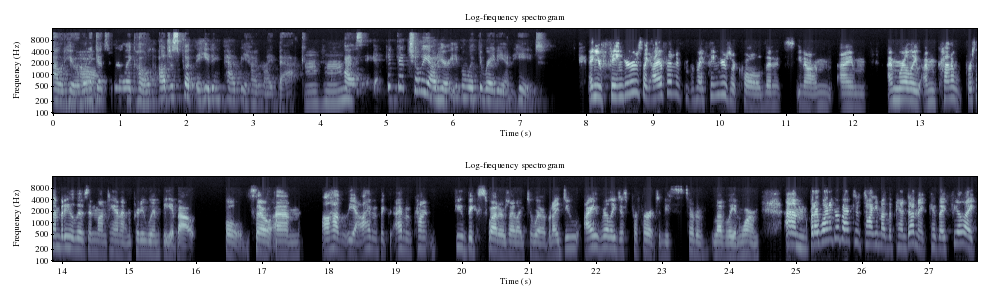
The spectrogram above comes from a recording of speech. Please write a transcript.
out here when Oh. it gets really cold. I'll just put the heating pad behind my back. Mm-hmm. It can get chilly out here, even with the radiant heat. And your fingers, like I find if my fingers are cold, then it's you know I'm I'm I'm really I'm kind of for somebody who lives in Montana, I'm pretty wimpy about cold. So um I'll have yeah I have a big I have a con- few big sweaters I like to wear, but I do I really just prefer it to be sort of lovely and warm. Um, but I want to go back to talking about the pandemic because I feel like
